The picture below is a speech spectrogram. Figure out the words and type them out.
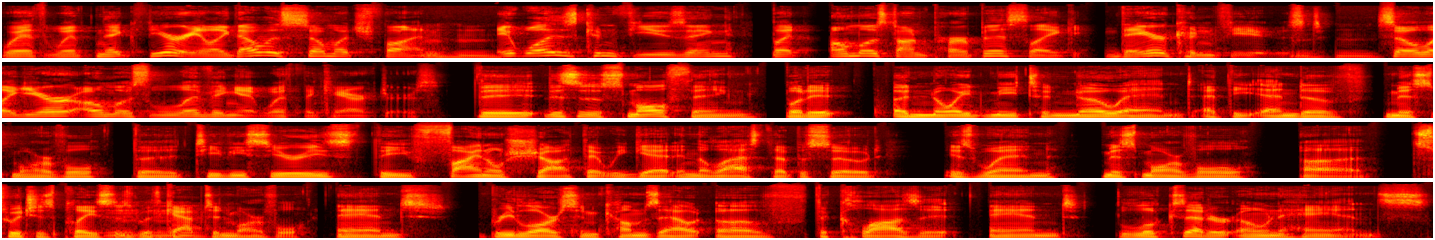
with with Nick Fury like that was so much fun Mhm. it was confusing but almost on purpose like they're confused Mhm. so like you're almost living it with the characters the this is a small thing, but it annoyed me to no end at the end of Miss Marvel, the TV series. The final shot that we get in the last episode is when Miss Marvel uh, switches places with Mhm. Captain Marvel, and Brie Larson comes out of the closet and looks at her own hands,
